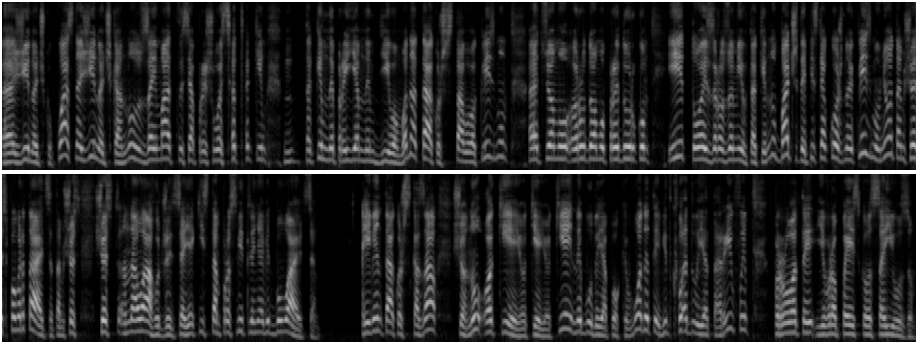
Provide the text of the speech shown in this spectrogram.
е, жіночку. Класна жіночка. Ну займатися прийшлося таким, таким неприємним ділом. Вона також ставила клізму е, цьому рудому придурку, і той зрозумів таки. Ну, бачите, після кожної клізми в нього там щось повертається, там щось, щось налагоджується, якісь там просвітлення відбуваються. І він також сказав, що ну окей, окей, окей, не буду я поки вводити, відкладу я тарифи проти Європейського Союзу.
